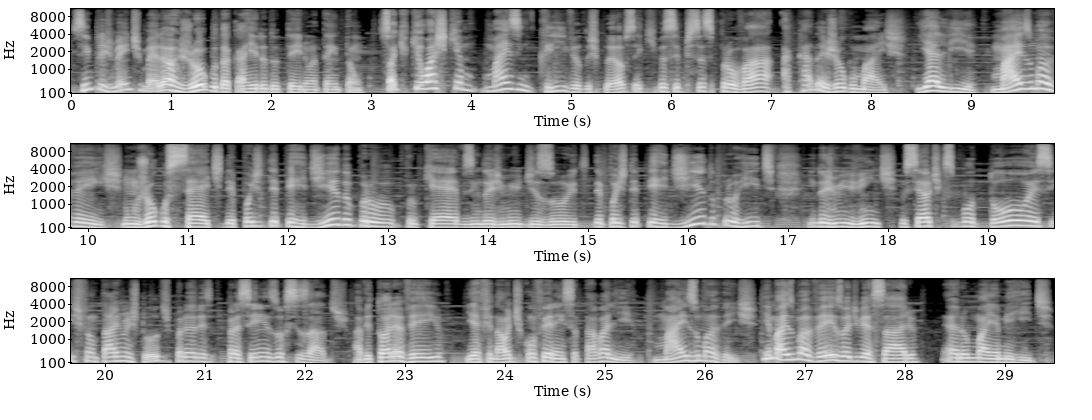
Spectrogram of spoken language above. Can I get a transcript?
Simplesmente o melhor jogo da carreira do Tatum até então. Só que o que eu acho que é mais incrível dos playoffs é que você precisa se provar a cada jogo mais. E ali, mais uma vez, num jogo 7, depois de ter perdido pro, pro Cavs em 2018, depois de ter perdido pro Heat em 2020, o Celtics botou esses fantasmas todos para serem exorcizados. A vitória veio e a final de conferência estava ali, mais uma vez. E mais uma vez o adversário era o Miami Heat.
